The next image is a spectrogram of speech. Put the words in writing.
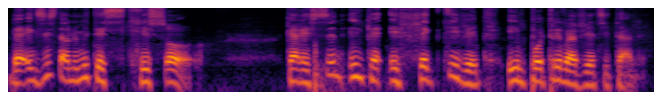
Dar există anumite scrisori care sunt încă efective împotriva vieții tale.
